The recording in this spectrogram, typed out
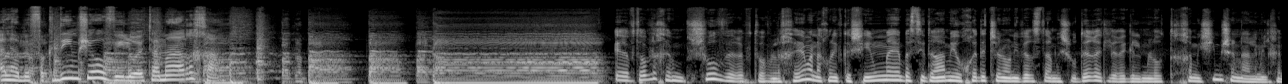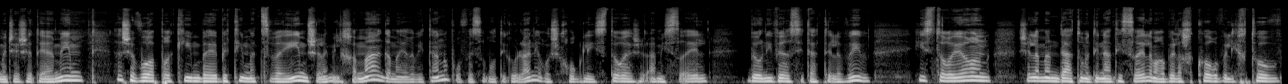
על המפקדים שהובילו את המערכה. ערב טוב לכם, שוב ערב טוב לכם. אנחנו נפגשים אה, בסדרה המיוחדת של האוניברסיטה המשודרת לרגל מלאת 50 שנה למלחמת ששת הימים. השבוע פרקים בהיבטים הצבאיים של המלחמה. גם הערב איתנו פרופסור מוטי גולני, ראש החוג להיסטוריה של עם ישראל באוניברסיטת תל אביב. היסטוריון של המנדט ומדינת ישראל, המרבה לחקור ולכתוב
